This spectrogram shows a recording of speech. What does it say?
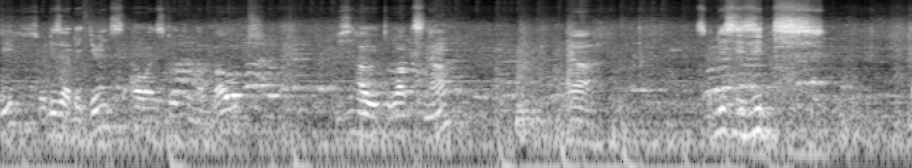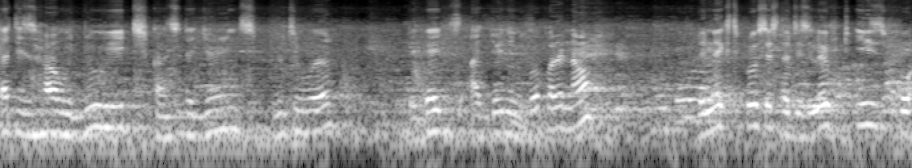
see? So these are the joints i was talking about. You see how it works now? Yeah. So this is it. That is how we do it. The joints pretty well. The guides are joining properly now. The next process that is left is for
